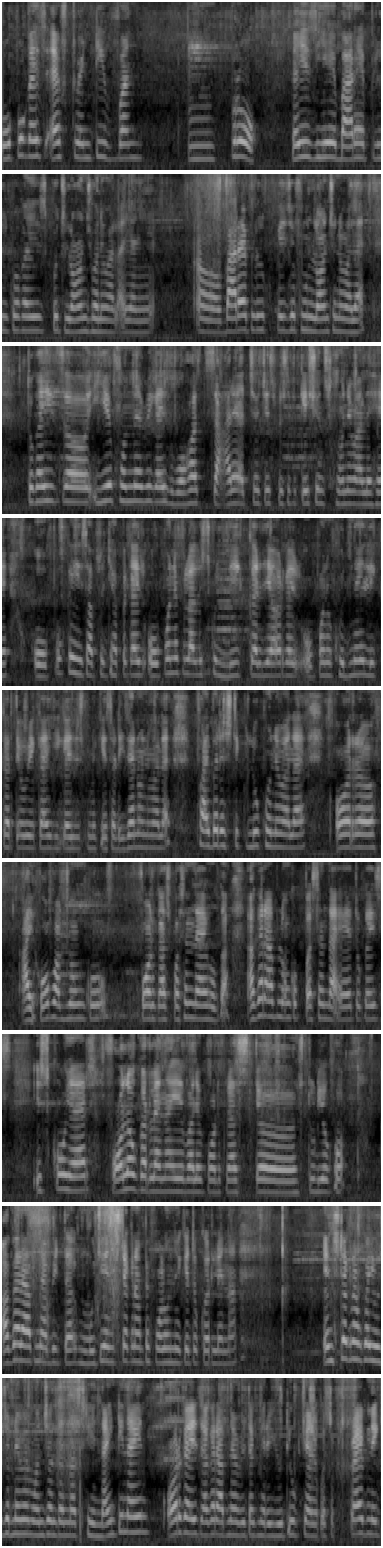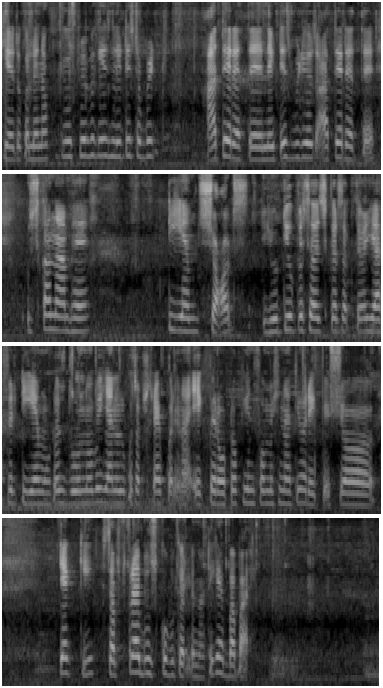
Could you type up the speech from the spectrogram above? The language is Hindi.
Oppo guys F twenty one pro guys ये बारह अप्रैल को गाइज़ कुछ लॉन्च होने वाला है, यानी बारह अप्रैल को जो फ़ोन लॉन्च होने वाला है। तो गाइज़ ये फ़ोन में भी गाइज़ बहुत सारे अच्छे अच्छे स्पेसिफिकेशंस होने वाले हैं ओप्पो के हिसाब से। जहाँ पे गाइज़ ओप्पो ने फ़िलहाल इसको लीक कर दिया और गाइज़ ओप्पो ने खुद नहीं लीक करते हुए कहा कि गाइज़ इसमें कैसा डिज़ाइन होने वाला है फाइबरस्टिक लुक होने वाला है। और आई होप आप लोगों को पॉडकास्ट पसंद आया होगा। अगर आप लोगों को पसंद आया है तो गाइज़ इसको यार फॉलो कर लेना ये वाले पॉडकास्ट स्टूडियो को। अगर आपने अभी तक मुझे इंस्टाग्राम पे फॉलो नहीं किया तो कर लेना। इंस्टाग्राम का यूज़र नेम है मंजल दन्ना थ्री नाइन्टी नाइन। और गाइज़ अगर आपने अभी तक मेरे यूट्यूब चैनल को सब्सक्राइब नहीं किया है तो कर लेना, क्योंकि उस पर भी कई लेटेस्ट अपडेट आते रहते हैं लेटेस्ट वीडियोज़ आते रहते हैं। उसका नाम है टी एम शॉर्ट्स यूट्यूब पर सर्च कर सकते हो, या फिर टी एम ऑटोज दोनों भी चैनल को सब्सक्राइब कर लेना। एक पे ऑटो की इन्फॉर्मेशन आती है और एक पे टेक की। सब्सक्राइब उसको भी कर लेना, ठीक है? Bye bye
